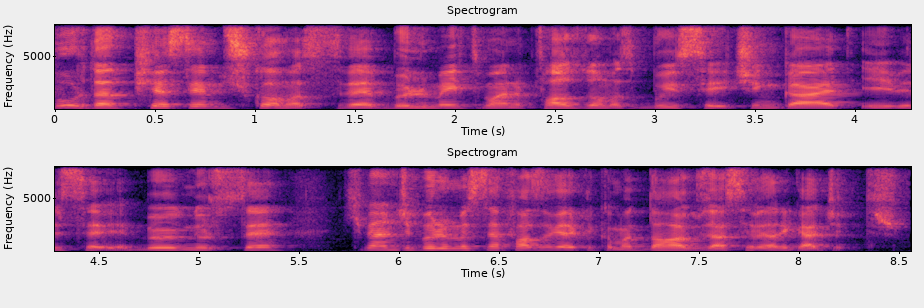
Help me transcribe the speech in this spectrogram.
Burada piyasanın düşük olması ve bölünme ihtimalinin fazla olması bu hisse için gayet iyi bir seviye. Bölünürse ki bence bölünmesine fazla gerek yok ama daha güzel seviyeler gelecektir.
